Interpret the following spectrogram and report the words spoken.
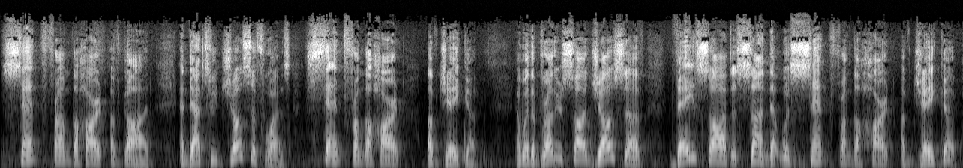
sent from the heart of God. And that's who Joseph was, sent from the heart of Jacob. And when the brothers saw Joseph, they saw the son that was sent from the heart of Jacob.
